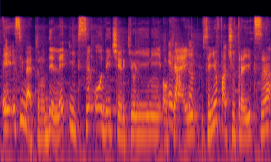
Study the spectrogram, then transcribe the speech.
e si mettono delle X o dei cerchiolini, ok? Esatto. Se io faccio 3X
